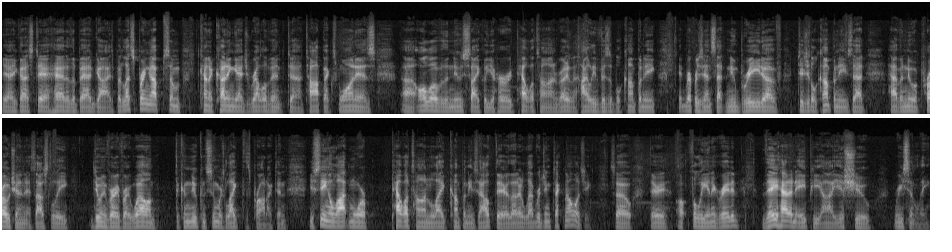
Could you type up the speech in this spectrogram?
Yeah, you got to stay ahead of the bad guys. But let's bring up some kind of cutting edge relevant uh, topics. One is uh, all over the news cycle, you heard Peloton, very highly visible company. It represents that new breed of digital companies that have a new approach and it's obviously doing very, very well. And the new consumers like this product. And you're seeing a lot more Peloton-like companies out there that are leveraging technology. So they're uh, fully integrated. They had an API issue recently.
